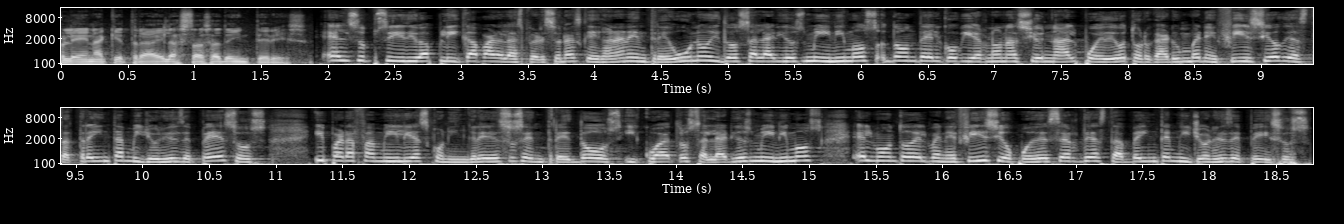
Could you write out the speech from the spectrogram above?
plena que trae las tasas de interés. El subsidio aplica para las personas que ganan entre uno y dos salarios mínimos, donde el gobierno nacional puede otorgar un beneficio de hasta 30 millones de pesos, y para familias con ingresos entre dos y cuatro salarios mínimos, el monto del beneficio puede ser de hasta 20 millones de pesos.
